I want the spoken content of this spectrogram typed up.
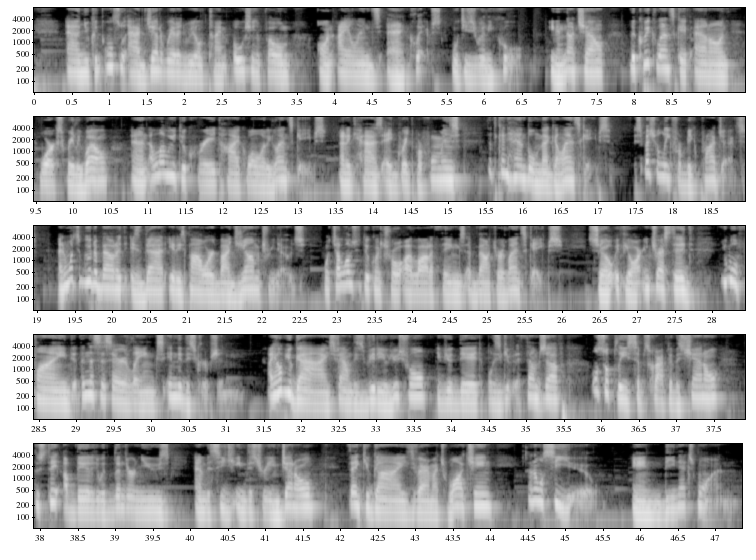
and you can also add generated real-time ocean foam on islands and cliffs, which is really cool. In a nutshell, the Quick Landscape add-on works really well and allow you to create high quality landscapes, and it has a great performance that can handle mega landscapes, especially for big projects. And what's good about it is that it is powered by geometry nodes, which allows you to control a lot of things about your landscapes. So if you are interested, you will find the necessary links in the description. I hope you guys found this video useful. If you did, please give it a thumbs up. Also, please subscribe to this channel to stay updated with Blender news and the CG industry in general. Thank you guys very much for watching, and I will see you in the next one.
